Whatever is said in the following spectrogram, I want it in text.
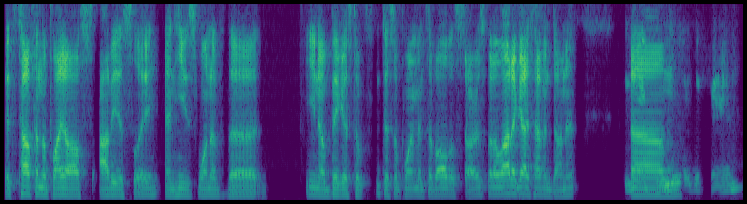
It's tough in the playoffs, obviously, and he's one of the you know biggest disappointments of all the stars, but a lot of guys haven't done it. Um, brutal as a fan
